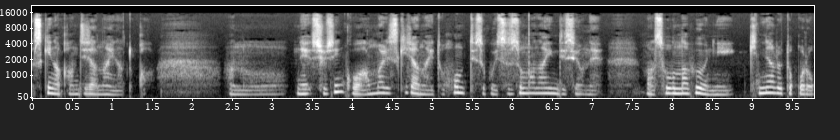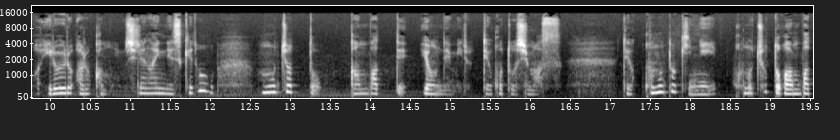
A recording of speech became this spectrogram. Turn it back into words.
好きな感じじゃないなとかあの、ね主人公はあんまり好きじゃないと本ってすごい進まないんですよねまあ、そんな風に気になるところがいろいろあるかもしれないんですけどもうちょっと頑張って読んでみるっていうことをします。でこの時にこのちょっと頑張っ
